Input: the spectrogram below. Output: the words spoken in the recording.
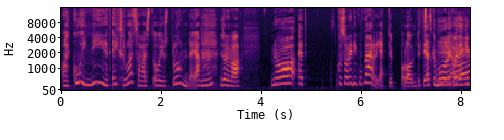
ai kuin niin, että eikö ruotsalaiset ole just blondeja? Mm. Niin se oli vaan, no, että kun se oli niinku värjätty blondi, tiedätkö, mulla oli Joo. kuitenkin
